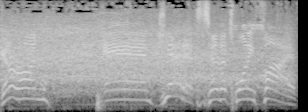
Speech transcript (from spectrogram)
Gonna run and get it to the 25.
